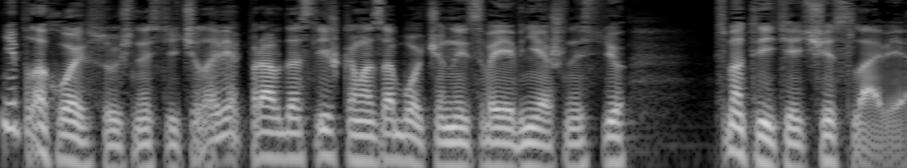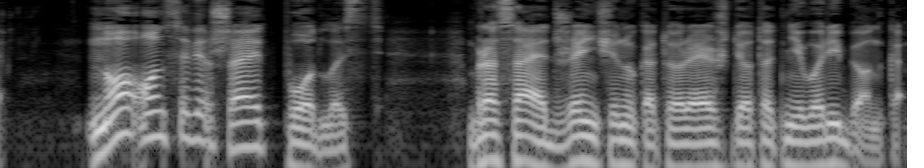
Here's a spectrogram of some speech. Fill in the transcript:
неплохой в сущности человек, правда, слишком озабоченный своей внешностью, смотрите тщеславие но он совершает подлость, бросает женщину, которая ждет от него ребенка.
